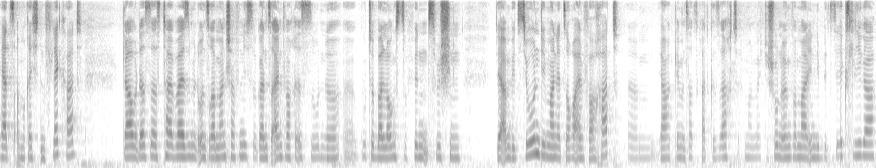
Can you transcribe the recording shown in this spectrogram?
Herz am rechten Fleck hat. Ich glaube, dass das teilweise mit unserer Mannschaft nicht so ganz einfach ist, so eine äh, gute Balance zu finden zwischen der Ambition, die man jetzt auch einfach hat. Ähm, ja, Clemens hat es gerade gesagt, man möchte schon irgendwann mal in die Bezirksliga.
